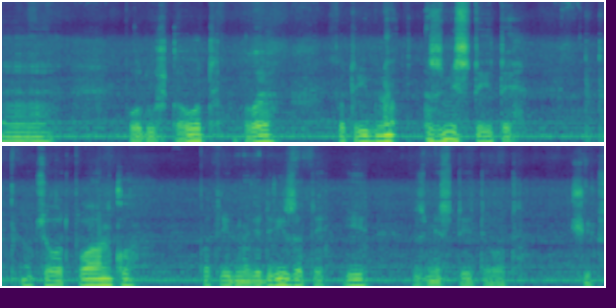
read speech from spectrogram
е, подушка от, але потрібно змістити. Оцю от планку потрібно відрізати і змістити. От. Чікс.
